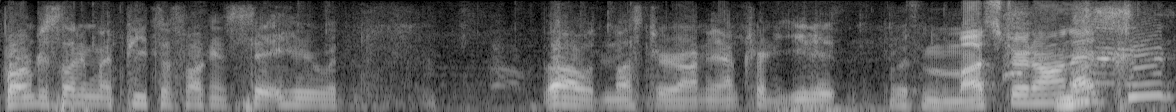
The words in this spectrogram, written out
Bro, I'm just letting my pizza fucking sit here with Oh, with mustard on it. I'm trying to eat it. With mustard on it? Mustard?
